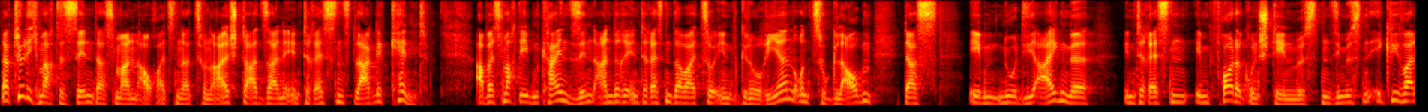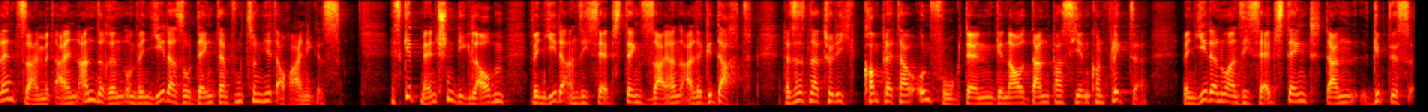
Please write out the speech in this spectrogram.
Natürlich macht es Sinn, dass man auch als Nationalstaat seine Interessenslage kennt. Aber es macht eben keinen Sinn, andere Interessen dabei zu ignorieren und zu glauben, dass eben nur die eigene Interessen im Vordergrund stehen müssten. Sie müssten äquivalent sein mit allen anderen und wenn jeder so denkt, dann funktioniert auch einiges. Es gibt Menschen, die glauben, wenn jeder an sich selbst denkt, sei an alle gedacht. Das ist natürlich kompletter Unfug, denn genau dann passieren Konflikte. Wenn jeder nur an sich selbst denkt, dann gibt es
